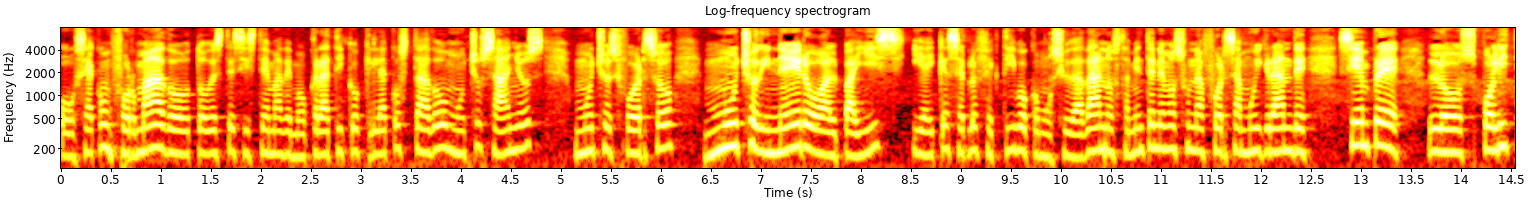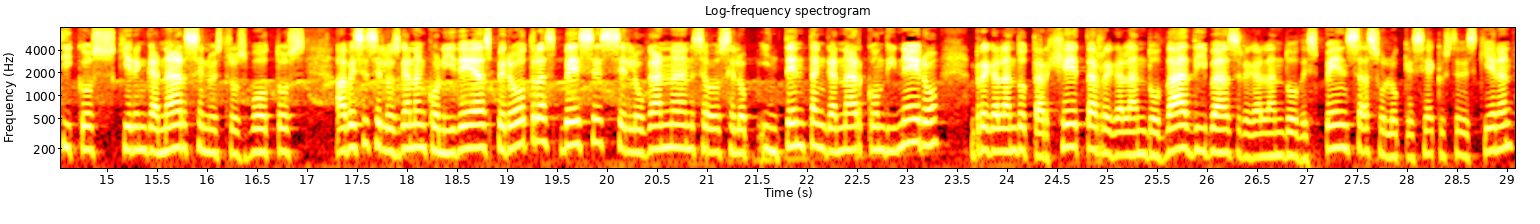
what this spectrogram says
o se ha conformado todo este sistema democrático que le ha costado muchos años, mucho esfuerzo, mucho dinero al país y hay que hacerlo efectivo como ciudadanos. También tenemos una fuerza muy grande. Siempre los políticos quieren ganarse nuestros votos. A veces se los ganan con ideas, pero otras veces se lo ganan, se, se lo intentan ganar con dinero, regalando tarjetas, regalando dádivas, regalando despensas o lo que sea que ustedes quieran.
